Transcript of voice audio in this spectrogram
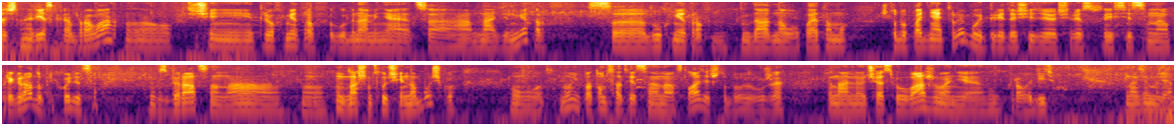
Достаточно резкая брова. Э, В течение трех метров глубина меняется на один метр с двух метров до одного. Поэтому, чтобы поднять рыбу и перетащить ее через естественную преграду, приходится взбираться на, э, ну, в нашем случае, на бочку. Вот. Ну и потом, соответственно, слазить, чтобы уже финальную часть вываживания ну, проводить на земле.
